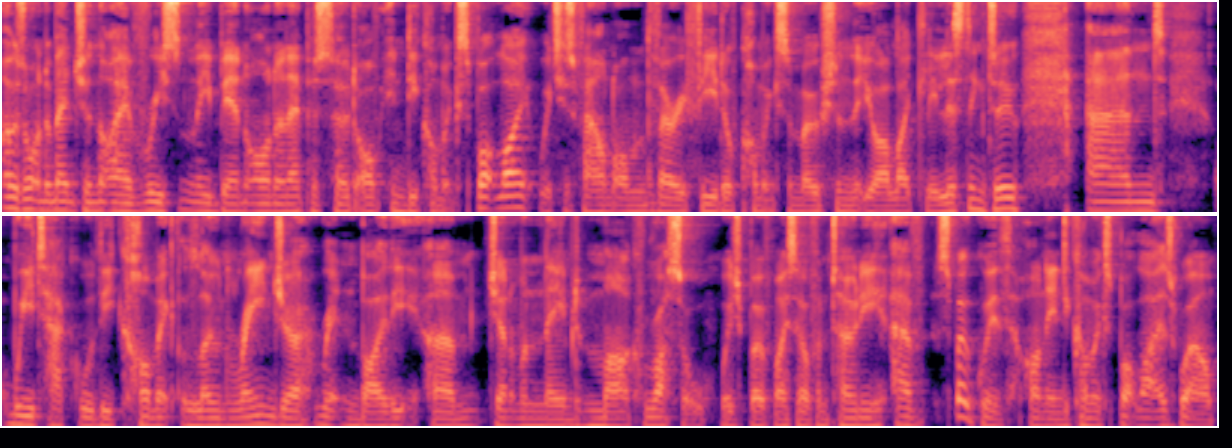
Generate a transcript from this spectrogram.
I also want to mention that I have recently been on an episode of Indie Comic Spotlight, which is found on the very feed of Comics in Motion that you are likely listening to. And we tackle the comic Lone Ranger, written by the um, gentleman named Mark Russell, which both myself and Tony have spoke with on Indie Comic Spotlight as well.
